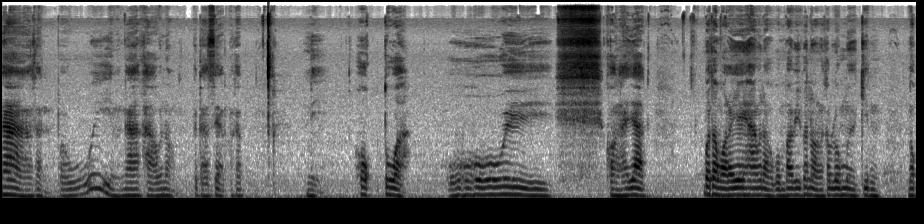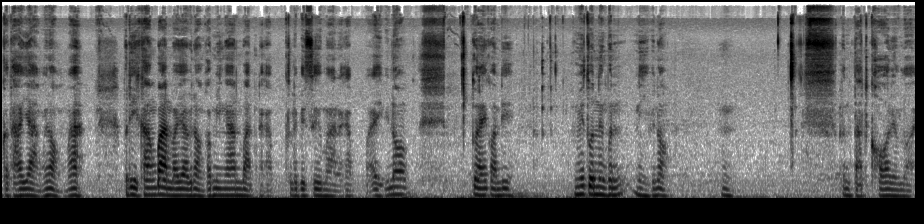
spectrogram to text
งาสันโอ้ยงาขาวพี่น้องเป็นตาแสบนะครับ นี่หกตัวโอ้ยของหายากบ่ต้องว่าอะไรยายฮาพี่น้องผมพาพี่พี่น้องนะครับลงมือกินนกกระทะย่างพี่น้องมาพอดีข้างบ้านมายาพี่น้องเขามีงานบัตรนะครับก็เลยไปซื้อมานะครับไปพี่น้องตัวไหนก่อนดี มีตัวหนึ่งเป็นนี่พี่น้องมเป็นตัดคอเรียบร้อย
